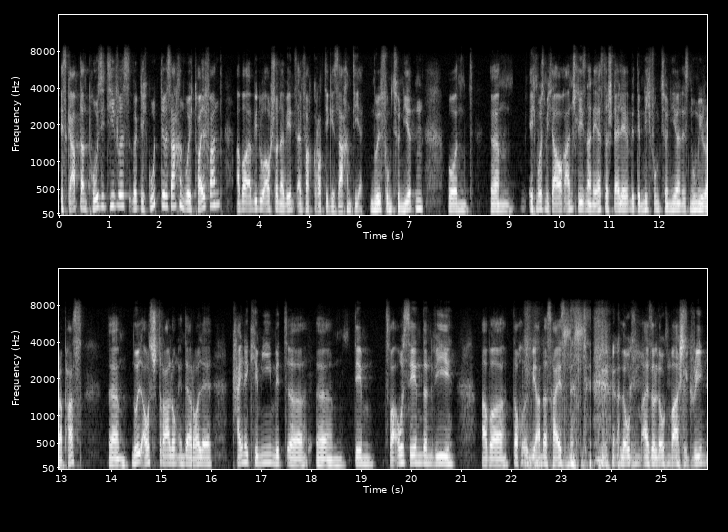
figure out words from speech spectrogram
es, gab dann Positives, wirklich gute Sachen, wo ich toll fand, aber wie du auch schon erwähnst, einfach grottige Sachen, die null funktionierten und ähm, ich muss mich da auch anschließen. An erster Stelle mit dem Nicht-Funktionieren ist Numi Rapaz. Ähm, null Ausstrahlung in der Rolle, keine Chemie mit äh, ähm, dem zwar aussehenden wie, aber doch irgendwie anders heißenden Logan, also Logan Marshall Green,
